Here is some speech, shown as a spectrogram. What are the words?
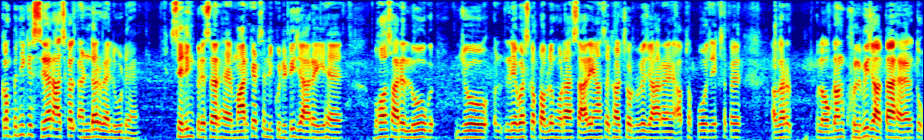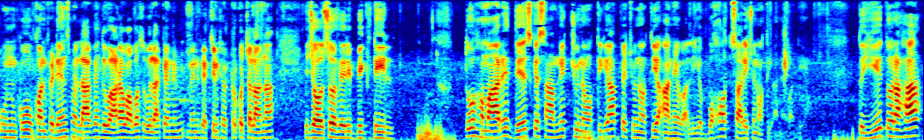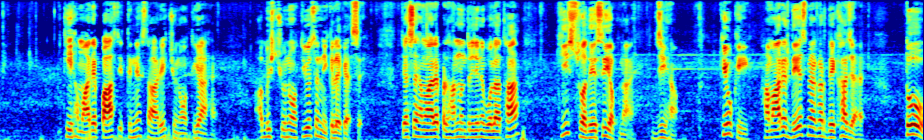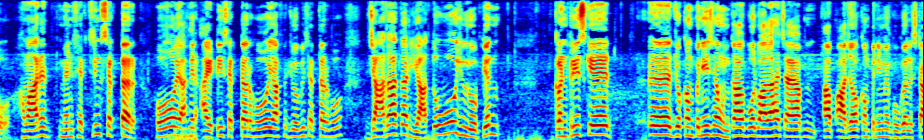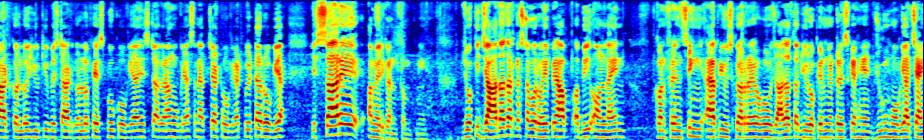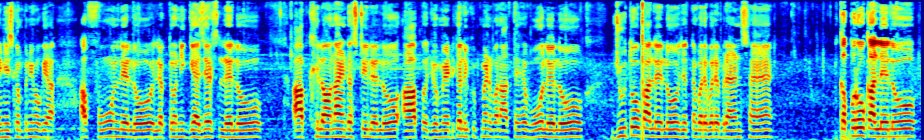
कंपनी के शेयर आजकल अंडर वैल्यूड हैं। सेलिंग प्रेशर है मार्केट से लिक्विडिटी जा रही है, बहुत सारे लोग जो लेबर्स का प्रॉब्लम हो रहा है, सारे यहाँ से घर छोड़ कर जा रहे हैं। आप सपोज़ एक पे अगर लॉकडाउन खुल भी जाता है तो उनको कॉन्फिडेंस में ला कर दोबारा वापस बुला के मैन्युफैक्चरिंग सेक्टर को चलाना is also a very big deal तो हमारे देश के सामने चुनौतियाँ पे चुनौतियाँ आने वाली है, बहुत सारी चुनौतियाँ आने वाली है। तो ये तो रहा कि हमारे पास इतने सारी चुनौतियाँ हैं। अब इस चुनौतियों से निकले कैसे? जैसे हमारे प्रधानमंत्री जी ने बोला था कि स्वदेशी अपनाएँ। जी हाँ क्योंकि हमारे देश में अगर देखा जाए तो हमारे मैन्युफैक्चरिंग सेक्टर हो या फिर आईटी सेक्टर हो या फिर जो भी सेक्टर हो, ज़्यादातर या तो वो यूरोपियन कंट्रीज़ के जो कंपनीज़ हैं, उनका बोलबाला है। चाहे आप आप आ जाओ कंपनी में गूगल स्टार्ट कर लो यूट्यूब स्टार्ट कर लो फेसबुक हो गया इंस्टाग्राम हो गया स्नैपचैट हो गया ट्विटर हो गया, ये सारे अमेरिकन कंपनी हैं, जो कि ज़्यादातर कस्टमर वहीं पे आप अभी ऑनलाइन कॉन्फ्रेंसिंग ऐप यूज़ कर रहे हो, ज़्यादातर यूरोपियन कंट्रीज़ के हैं जूम हो गया चाइनीज़ कंपनी हो गया, आप फ़ोन ले लो इलेक्ट्रॉनिक गैजेट्स ले लो, आप खिलौना इंडस्ट्री ले लो, आप जो मेडिकल इक्विपमेंट बनाते हैं वो ले लो, जूतों का ले लो, जितने बड़े बड़े ब्रांड्स हैं, कपड़ों का ले लो।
